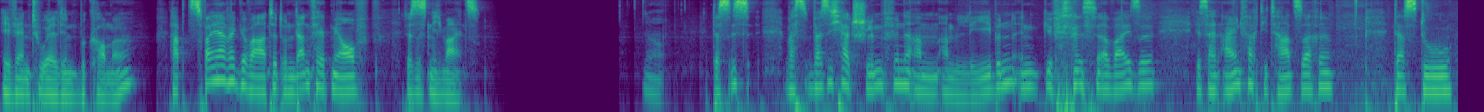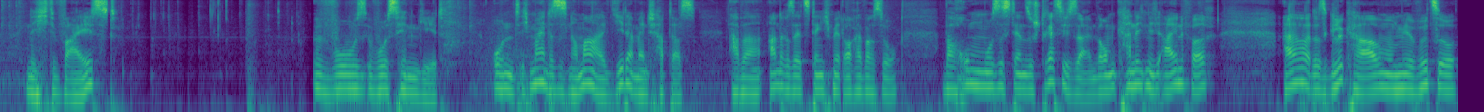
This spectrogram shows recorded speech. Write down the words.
eventuell den bekomme, habe zwei Jahre gewartet und dann fällt mir auf, das ist nicht meins. Ja. Das ist, was, was ich halt schlimm finde am, am Leben in gewisser Weise, ist halt einfach die Tatsache, dass du nicht weißt, wo, wo es hingeht. Und ich meine, das ist normal, jeder Mensch hat das. Aber andererseits denke ich mir halt auch einfach so, warum muss es denn so stressig sein? Warum kann ich nicht einfach einfach das Glück haben und mir wird so,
